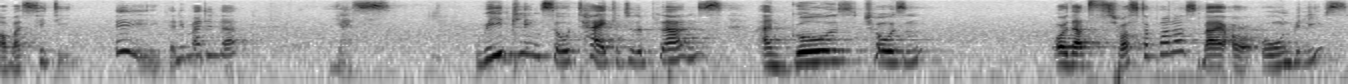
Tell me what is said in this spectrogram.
of a city. Hey, can you imagine that? Yes. We cling so tightly to the plans and goals chosen or that's thrust upon us by our own beliefs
